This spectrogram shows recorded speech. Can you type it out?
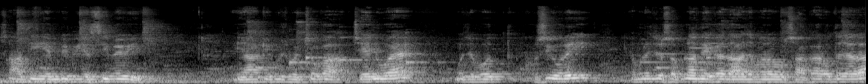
साथ ही एम में भी यहाँ के कुछ बच्चों का चयन हुआ है। मुझे बहुत खुशी हो रही हमने जो सपना देखा था, आज हमारा वो साकार होता जा रहा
